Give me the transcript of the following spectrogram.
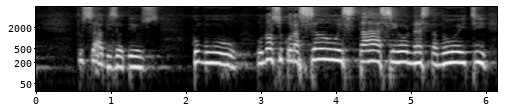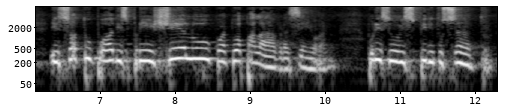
Tu sabes, ó Deus, como o nosso coração está, Senhor, nesta noite, e só tu podes preenchê-lo com a tua palavra, Senhor. Por isso, o Espírito Santo,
